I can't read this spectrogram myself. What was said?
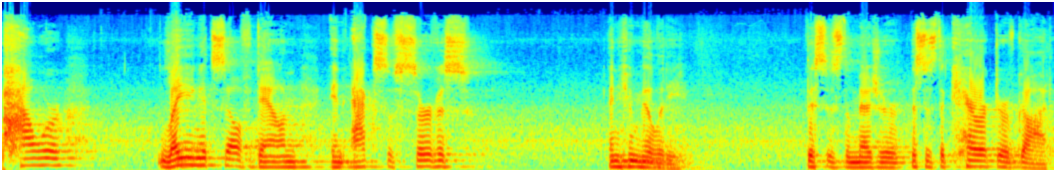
Power laying itself down in acts of service and humility. This is the measure, this is the character of God.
